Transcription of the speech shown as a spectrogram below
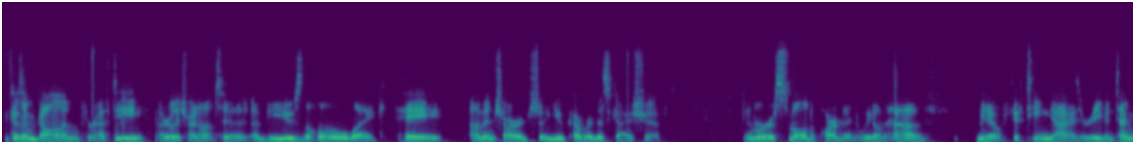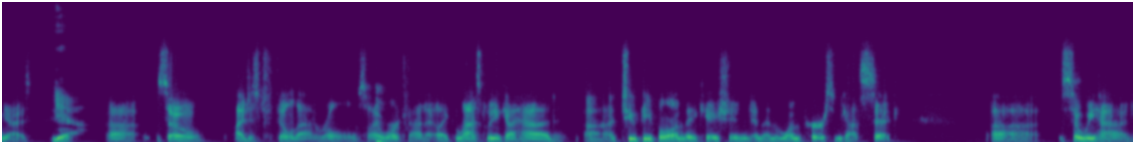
because I'm gone for FD. I really try not to abuse the whole like, hey, I'm in charge, so you cover this guy's shift. And we're a small department. We don't have you know 15 guys or even 10 guys. Yeah. Uh, so I just fill that role. So I work that like last week I had uh, two people on vacation and then one person got sick. Uh, so we had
